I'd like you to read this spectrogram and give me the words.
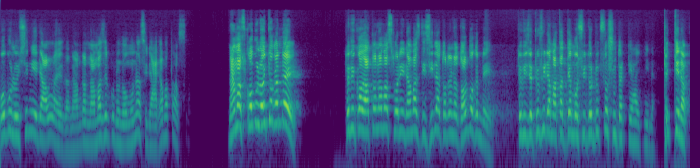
কবুল হইছে নি এটা আল্লাহ জানে। আমরা নামাজের কোনো নমুনা আছে? এটা আগামাতা আছে। নামাজ কবুল হইতো কেমনে? তুমি ক এত নামাজ পড়ি, নামাজ দিছিলা, তোর না ধরবো কেমনে? তুমি যে টুফিটা মাথার দিয়ে মসজিদে ঢুকছো সুদের টেহাই কিনা? ঠিক কিনা ক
